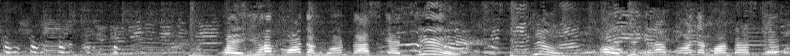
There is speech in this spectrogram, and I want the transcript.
Wait, you have more than one basket? Dude! Dude! Oh, she can have more than one basket?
